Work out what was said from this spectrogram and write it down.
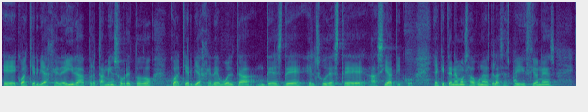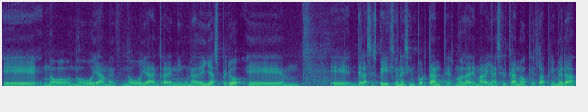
eh, cualquier viaje de ida, pero también, sobre todo, cualquier viaje de vuelta desde el sudeste asiático. Y aquí tenemos algunas de las expediciones, no, voy a, entrar en ninguna de ellas, pero eh, de las expediciones importantes, ¿no? la de Magallanes Elcano, que es la primera,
